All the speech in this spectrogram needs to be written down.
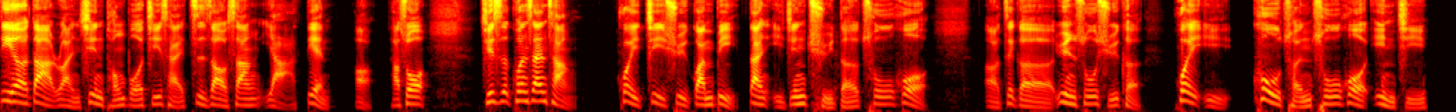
第二大软性铜箔基材制造商雅电啊，他说，其实昆山厂会继续关闭，但已经取得出货啊这个运输许可，会以库存出货应急，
